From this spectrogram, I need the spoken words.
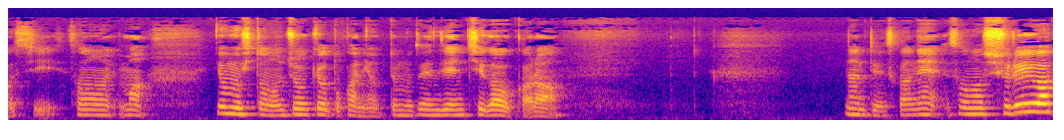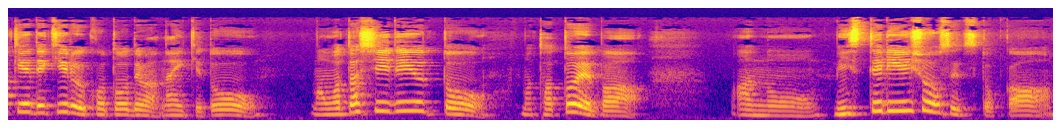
うしそのまあ読む人の状況とかによっても全然違うからなんていうんですかねその種類分けできることではないけど、まあ、私で言うと、まあ、例えばあのミステリー小説とか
